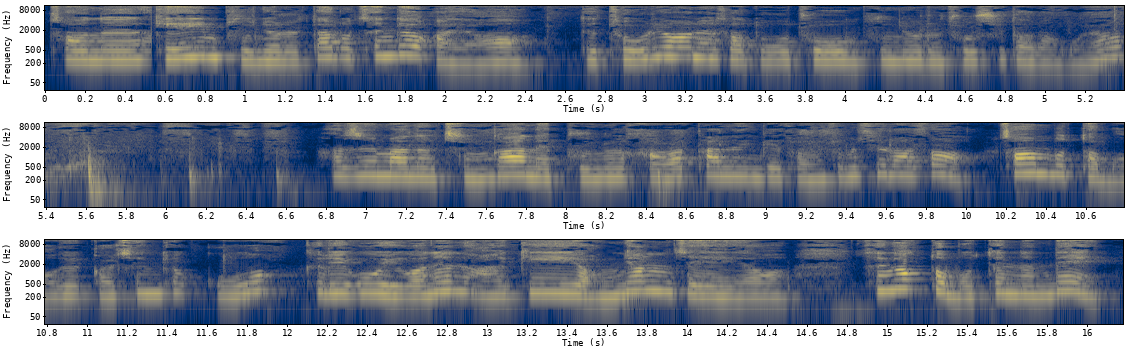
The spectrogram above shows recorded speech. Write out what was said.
저는 개인 분유를 따로 챙겨가요. 근데 조리원에서도 좋은 분유를 주시더라고요. 하지만은 중간에 분유를 갈아타는 게 전 좀 싫어서 처음부터 먹일 걸 챙겼고 그리고 이거는 아기 영양제예요. 생각도 못했는데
